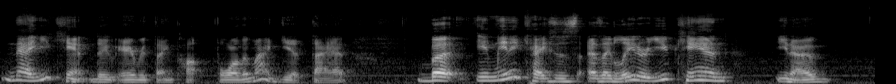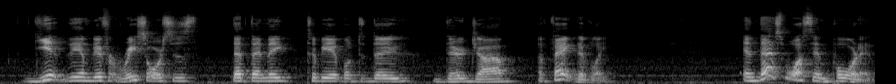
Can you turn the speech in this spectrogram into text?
Now, you can't do everything for them, I get that. But in many cases, as a leader, you can, you know, get them different resources that they need to be able to do their job effectively. And that's what's important.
